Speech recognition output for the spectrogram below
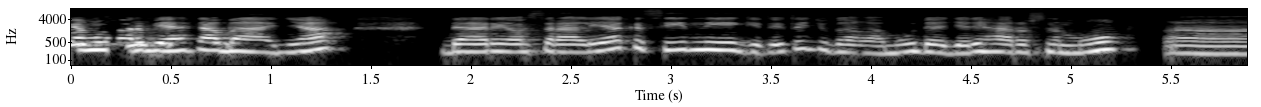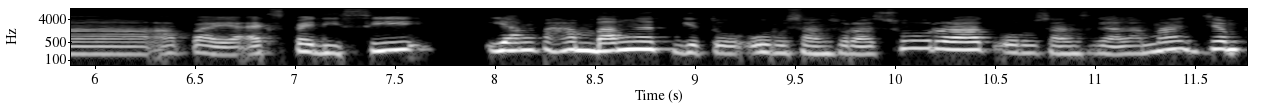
yang luar biasa banyak dari Australia ke sini gitu itu juga nggak mudah jadi harus nemu eh, apa ya ekspedisi yang paham banget gitu. Urusan surat-surat urusan segala macam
